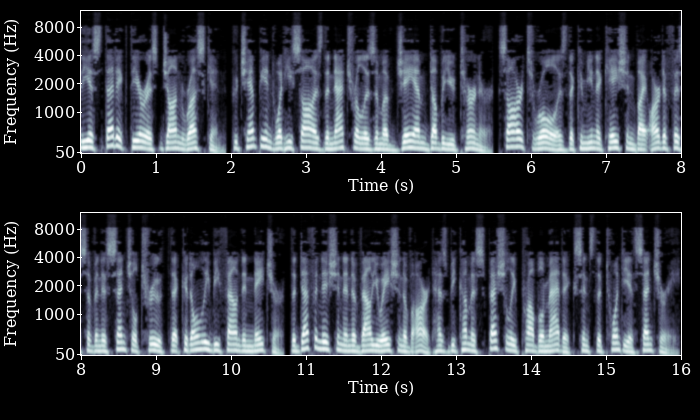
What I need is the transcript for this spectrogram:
The aesthetic theorist John Ruskin, who championed what he saw as the naturalism of J. M. W. Turner, saw art's role as the communication by artifice of an essential truth that could only be found in nature. The definition and evaluation of art has become especially problematic since the 20th century.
